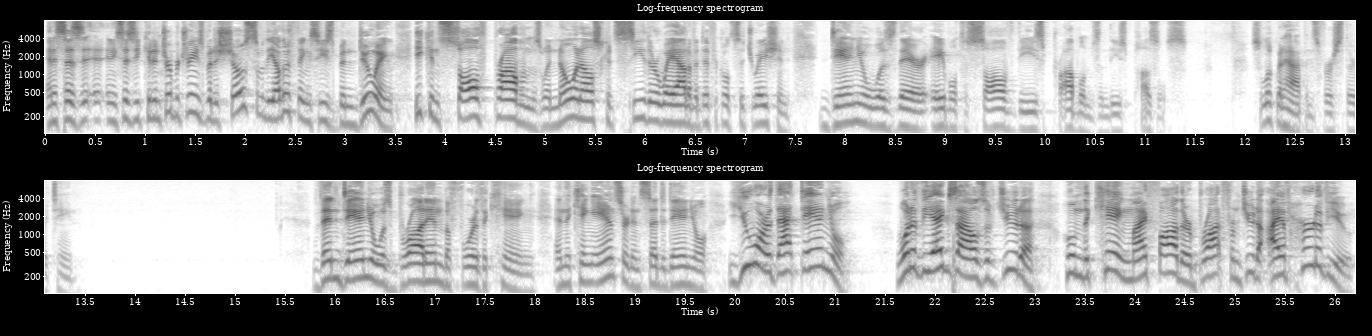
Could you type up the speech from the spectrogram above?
And it says, and he says he could interpret dreams, but it shows some of the other things he's been doing. He can solve problems when no one else could see their way out of a difficult situation. Daniel was there, able to solve these problems and these puzzles. So look what happens, verse 13. Then Daniel was brought in before the king, and the king answered and said to Daniel, You are that Daniel, one of the exiles of Judah, whom the king, my father, brought from Judah. I have heard of you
